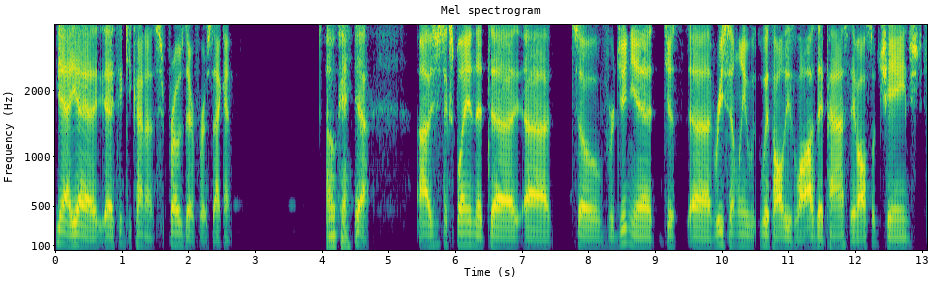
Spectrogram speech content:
Yeah, yeah. I think you kind of froze there for a second. Okay. Yeah. I was just explaining that. So Virginia just uh, recently, with all these laws they passed, they've also changed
